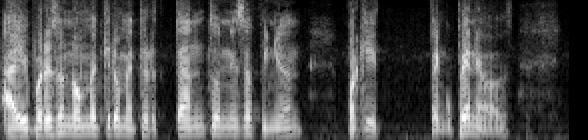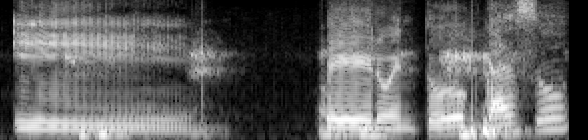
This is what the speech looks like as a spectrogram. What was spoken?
ahí por eso no me quiero meter tanto en esa opinión, porque tengo pene, ¿vamos? Y... Pero en todo caso,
